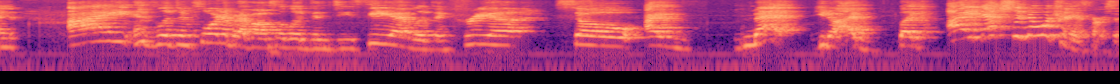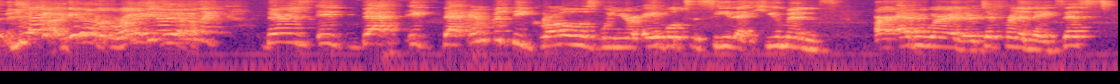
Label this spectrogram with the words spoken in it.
And I have lived in Florida, but I've also lived in DC. I've lived in Korea. So I've met, you know, I like I actually know a trans person. Yeah, Like, yeah, right, You know what I yeah. mean? Like there's it that it, that empathy grows when you're able to see that humans are everywhere and they're different and they exist.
